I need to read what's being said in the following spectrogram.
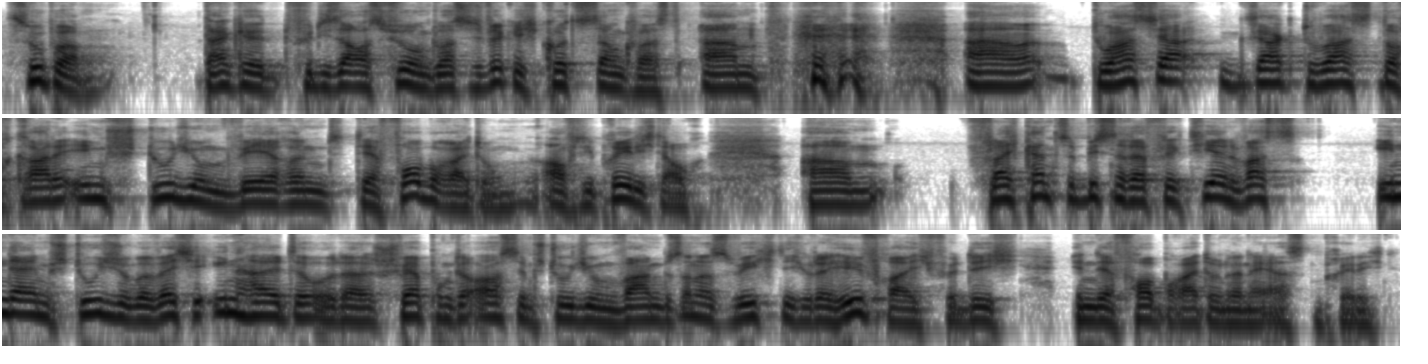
Super. Danke für diese Ausführung. Du hast dich wirklich kurz zusammengefasst. Ähm, äh, du hast ja gesagt, du warst doch gerade im Studium während der Vorbereitung auf die Predigt auch. Ähm, vielleicht kannst du ein bisschen reflektieren, was in deinem Studium, über welche Inhalte oder Schwerpunkte aus dem Studium waren besonders wichtig oder hilfreich für dich in der Vorbereitung deiner ersten Predigt?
